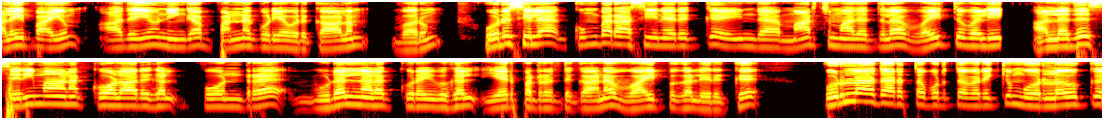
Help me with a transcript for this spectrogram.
அலைப்பாயும் அதையும் நீங்கள் பண்ணக்கூடிய ஒரு காலம் வரும். ஒரு சில கும்பராசினருக்கு இந்த மார்ச் மாதத்தில் வயிற்று வலி அல்லது செரிமான கோளாறுகள் போன்ற உடல் நலக்குறைவுகள் ஏற்படுறதுக்கான வாய்ப்புகள் இருக்குது பொருளாதாரத்தை பொறுத்த வரைக்கும் ஓரளவுக்கு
